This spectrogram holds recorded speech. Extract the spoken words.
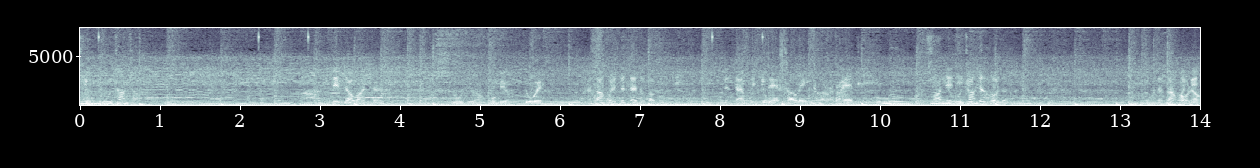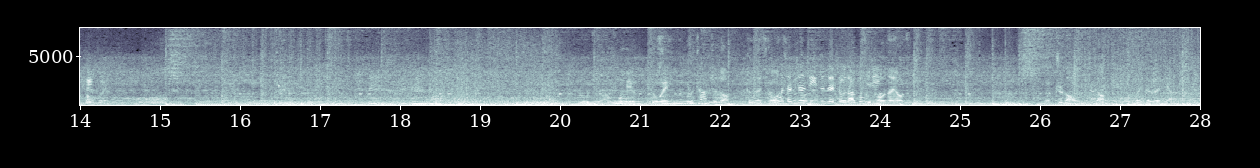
进，入战场，建造完成。陆军航空兵就位，我们的单位正在受到攻击，正在维修.红攻发现敌军身后，的我们的单位被摧毁。陆军航空兵就位，知道，，正在前往我们的。阵地正在受到攻击，机炮弹要出，我知道，我知道，我会再稳点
